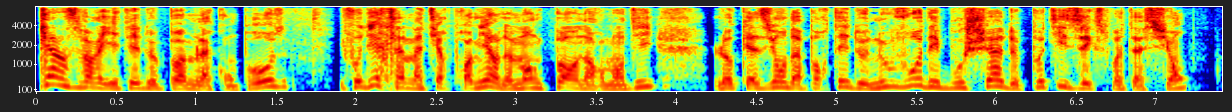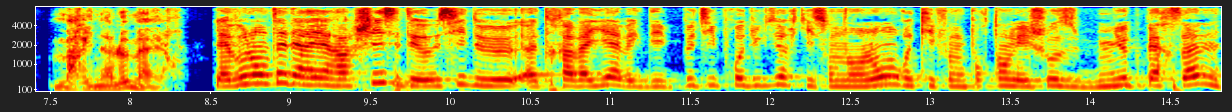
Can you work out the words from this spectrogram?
15 variétés de pommes la composent. Il faut dire que la matière première ne manque pas en Normandie. L'occasion d'apporter de nouveaux débouchés à de petites exploitations. Marina Lemaire. La volonté derrière Archie, c'était aussi de euh, travailler avec des petits producteurs qui sont dans l'ombre, qui font pourtant les choses mieux que personne.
